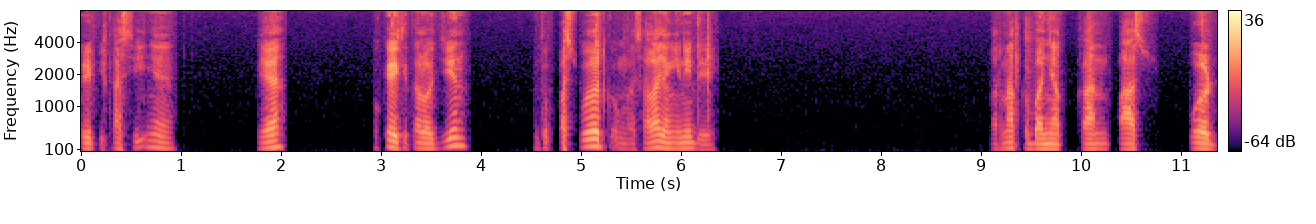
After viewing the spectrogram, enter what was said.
verifikasinya ya. Oke kita login. Untuk password kok nggak salah yang ini deh karena kebanyakan password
